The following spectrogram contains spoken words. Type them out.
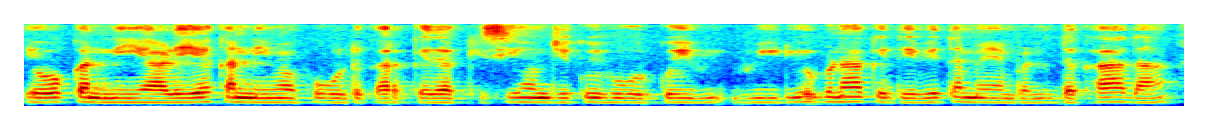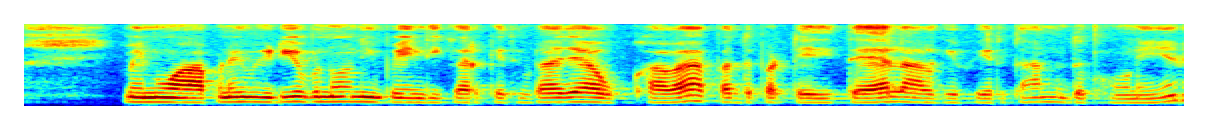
ਤੇ ਉਹ ਕੰਨੀ ਵਾਲੀ ਆ ਕੰਨੀ ਮੈਂ ਫੋਲਡ ਕਰਕੇ ਰੱਖੀ ਸੀ। ਹੁਣ ਜੇ ਕੋਈ ਹੋਰ ਕੋਈ ਵੀਡੀਓ ਬਣਾ ਕੇ ਦੇਵੇ ਤਾਂ ਮੈਂ ਬਣ, ਦਿਖਾ ਦਾਂ। ਮੈਨੂੰ ਆਪ ਵੀਡੀਓ ਬਣਾਉਣੀ ਪੈਂਦੀ ਕਰਕੇ ਥੋੜਾ ਜਿਹਾ ਔਖਾ ਵਾ, ਆਪਾਂ ਦੁਪੱਟੇ ਦੀ ਤਹਿ ਲਾ ਕੇ ਫਿਰ ਤੁਹਾਨੂੰ ਦਿਖਾਉਣੇ ਆ।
